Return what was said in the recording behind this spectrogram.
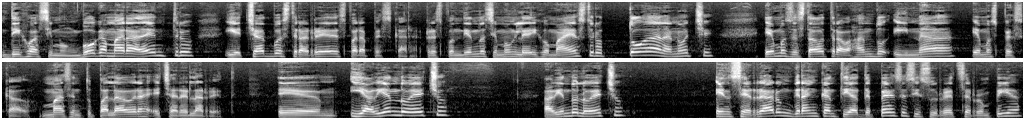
dijo a Simón, boga mar adentro y echad vuestras redes para pescar. Respondiendo Simón le dijo, Maestro, toda la noche hemos estado trabajando y nada hemos pescado, mas en tu palabra echaré la red. Eh, y habiendo hecho, habiéndolo hecho, encerraron gran cantidad de peces y su red se rompía.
